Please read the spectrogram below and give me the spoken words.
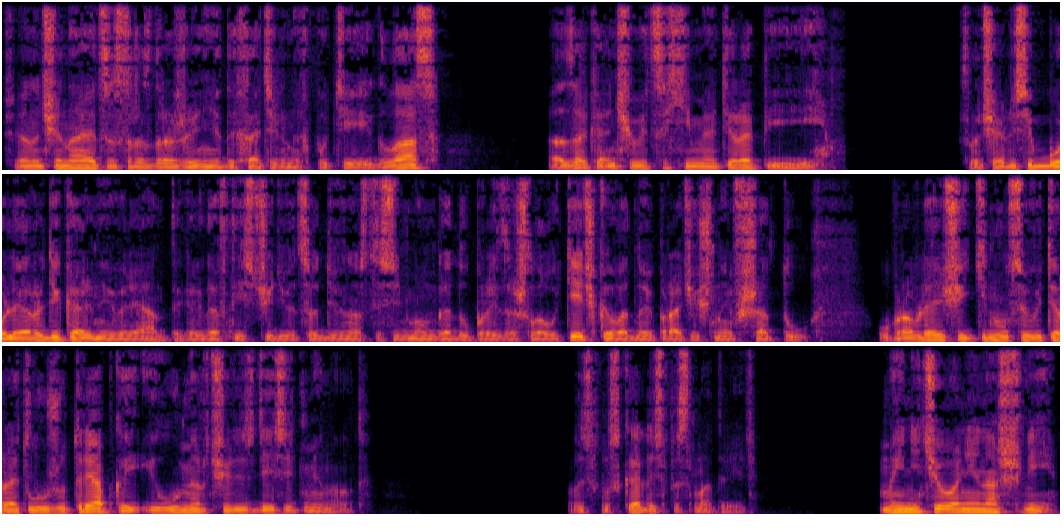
Все начинается с раздражения дыхательных путей и глаз, а заканчивается химиотерапией. Случались и более радикальные варианты, когда в 1997 году произошла утечка в одной прачечной в Шату. Управляющий кинулся вытирать лужу тряпкой и умер через 10 минут. Вы спускались посмотреть? Мы ничего не нашли.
